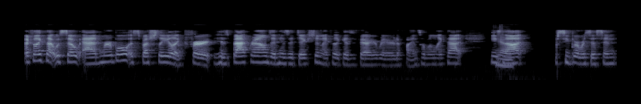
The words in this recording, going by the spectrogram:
I feel like that was so admirable, especially like for his background and his addiction. I feel like it's very rare to find someone like that. He's Yeah. not super resistant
